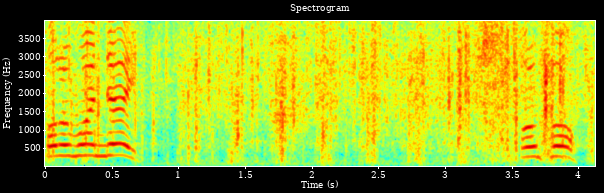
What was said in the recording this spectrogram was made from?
Well on Wendy. Well on Paul.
